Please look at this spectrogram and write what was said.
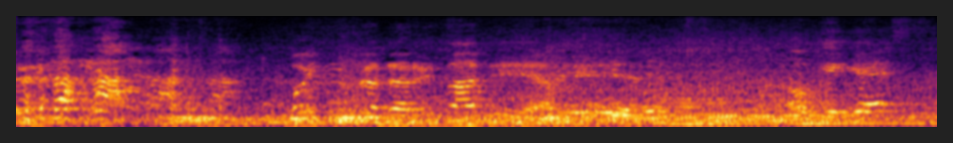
Oh ini udah dari tadi ya? oke guys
